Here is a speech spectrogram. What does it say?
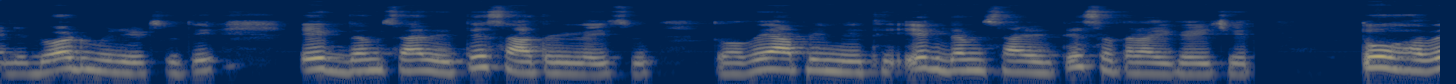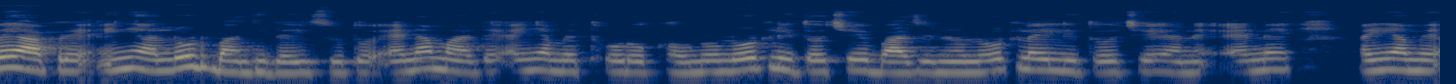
એને દોઢ મિનિટ સુધી એકદમ સારી રીતે સાતળી લઈશું. તો હવે આપણી મેથી એકદમ સારી રીતે સતળાઈ ગઈ છે. તો હવે આપણે અહીંયા લોટ બાંધી દઈશું. તો એના માટે અહીંયા મેં થોડો ઘઉંનો લોટ લીધો છે, બાજરીનો લોટ લઈ લીધો છે અને એને અહીંયા મેં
